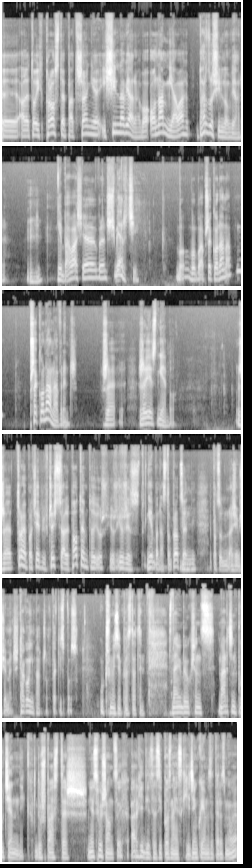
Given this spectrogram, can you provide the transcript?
Y, ale to ich proste patrzenie i silna wiara, bo ona miała bardzo silną wiarę. Nie bała się wręcz śmierci, bo, bo była przekonana, przekonana wręcz, że, że jest niebo że trochę pocierpi w czyśćcu, ale potem to już, już, już jest niebo na 100% i po co na ziemi się męczyć. Tak oni patrzą w taki sposób. Uczmy się prostoty. Z nami był ksiądz Marcin Płóciennik, duszpasterz niesłyszących archidiecezji poznańskiej. Dziękujemy za tę rozmowę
